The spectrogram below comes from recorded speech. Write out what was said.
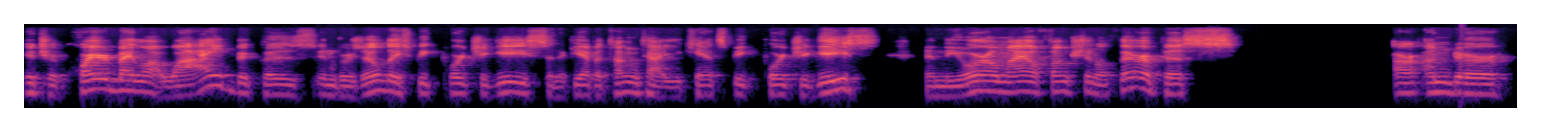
It's required by law. Why? Because in Brazil, they speak Portuguese. And if you have a tongue tie, you can't speak Portuguese. And the oral myofunctional therapists are under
